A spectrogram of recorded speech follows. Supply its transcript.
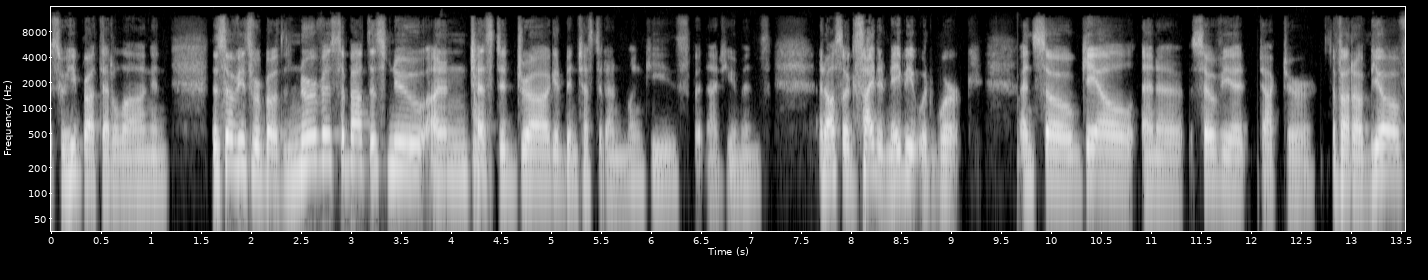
so he brought that along and the soviets were both nervous about this new untested drug it had been tested on monkeys but not humans and also excited maybe it would work and so Gale and a soviet doctor vorobyov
